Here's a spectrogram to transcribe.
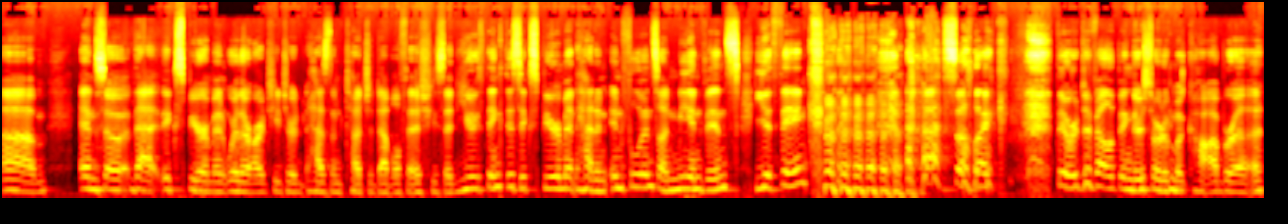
Um, and so that experiment where their art teacher has them touch a devilfish, he said, "You think this experiment had an influence on me and Vince? You think?" so like they were developing their sort of macabre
